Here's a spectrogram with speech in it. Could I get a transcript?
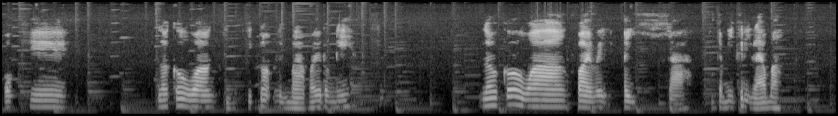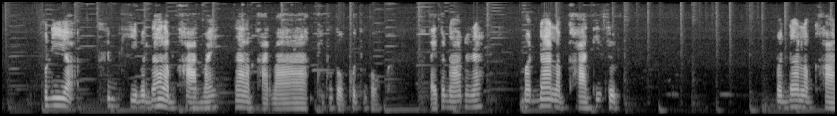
โอเค แล้วก็วางหินอีกรอบหนึ่งมาไว้ตรงนี้ แล้วก็วางไฟไว้ไอ้ยามันจะมีขึ้นอีกแล้วมาตัวนี้อะขึ้นทีมันน่ารำคาญไหมน่ารำคาญมากพูดตรงๆพูดตรงๆใส่ต้นน้ำด้วยนะ มันน่ารำคาญที่สุด มันน่ารำคาญ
